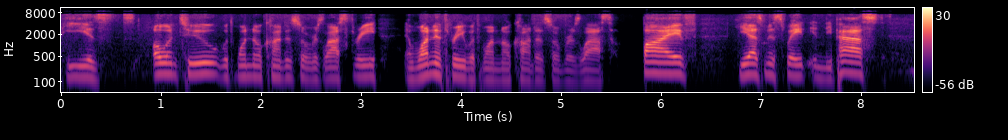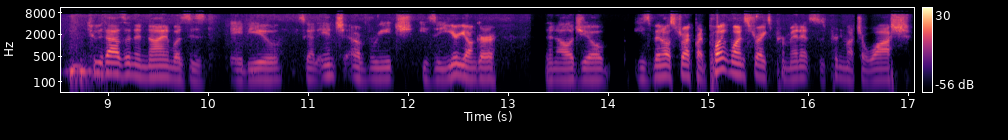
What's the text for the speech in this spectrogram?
He is 0 2 with one no contest over his last three, and 1 and 3 with one no contest over his last five. He has missed weight in the past. 2009 was his debut. He's got an inch of reach. He's a year younger than Algeo. He's been outstruck by 0.1 strikes per minute, so it's pretty much a wash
